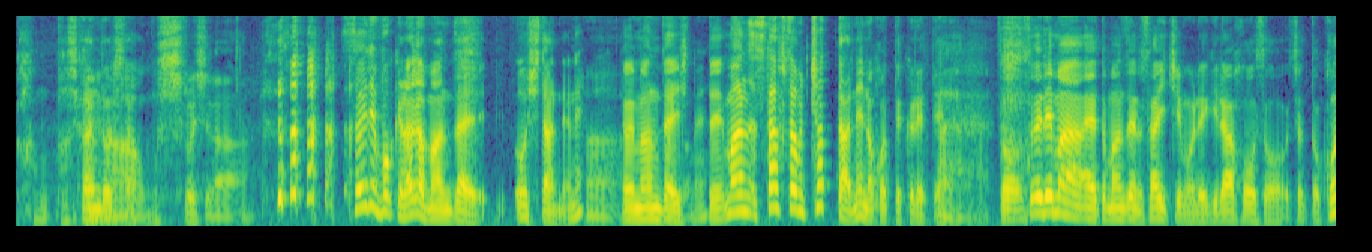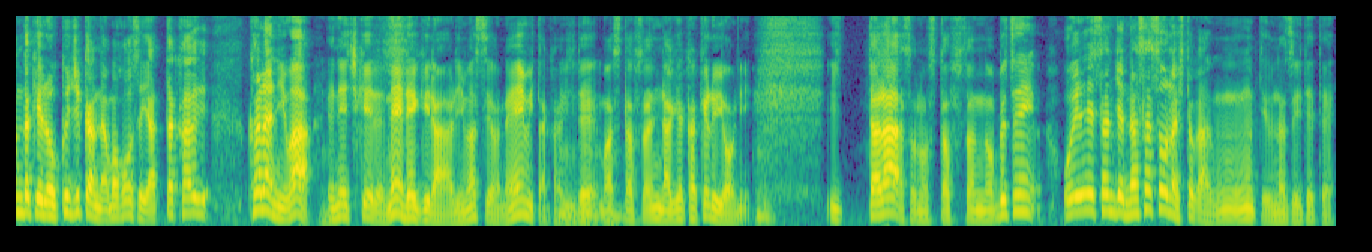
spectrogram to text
かん確かにな。感動した。面白いしなそれで僕らが漫才をしたんだよね。漫才して、まあ、スタッフさんもちょっとはね、残ってくれて。はいはいはいそう。それでまあ、えっ、と、漫才の最中もレギュラー放送、ちょっと、こんだけ6時間生放送やったかからには、NHK でね、レギュラーありますよね、みたいな感じで、まあ、スタッフさんに投げかけるように、言ったら、そのスタッフさんの、別に、お偉いさんじゃなさそうな人が、うんうんってうなずいてて、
